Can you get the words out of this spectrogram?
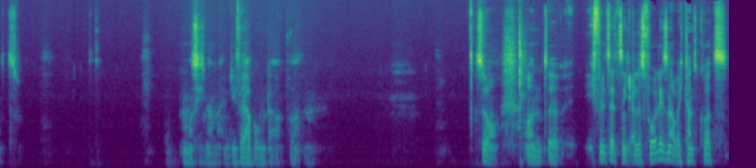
jetzt muss ich nochmal in die Werbung da abwarten. So, und äh, ich will es jetzt nicht alles vorlesen, aber ich kann es kurz,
